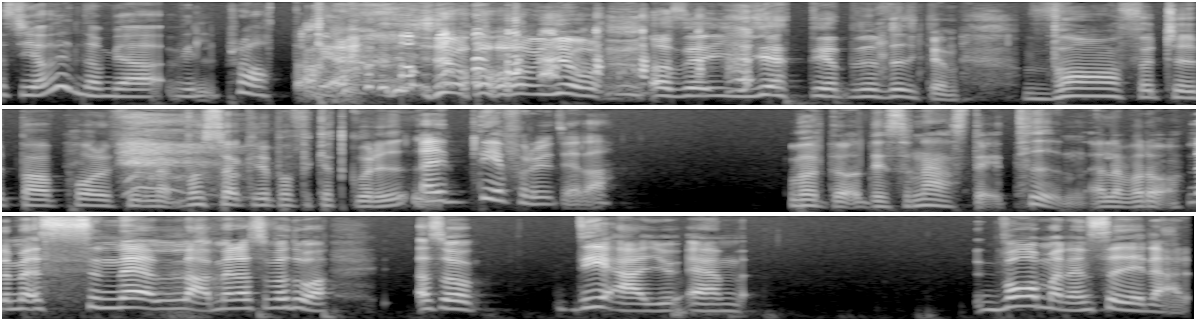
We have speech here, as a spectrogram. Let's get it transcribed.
alltså jag vet inte om jag vill prata mer jo, jo, alltså jag är jätte, jättenyfiken. Vad för typ av porrfilmer, vad söker du på för kategori? Nej det får du utreda. Vadå, det är så nasty? Teen, eller vadå? Nej men snälla, men alltså vadå? Alltså det är ju en, vad man än säger där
